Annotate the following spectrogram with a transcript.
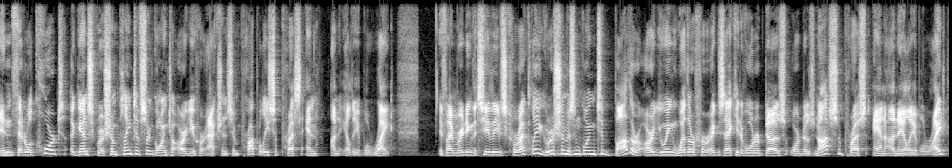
In federal court against Grisham, plaintiffs are going to argue her actions improperly suppress an unalienable right. If I'm reading the tea leaves correctly, Grisham isn't going to bother arguing whether her executive order does or does not suppress an unalienable right.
